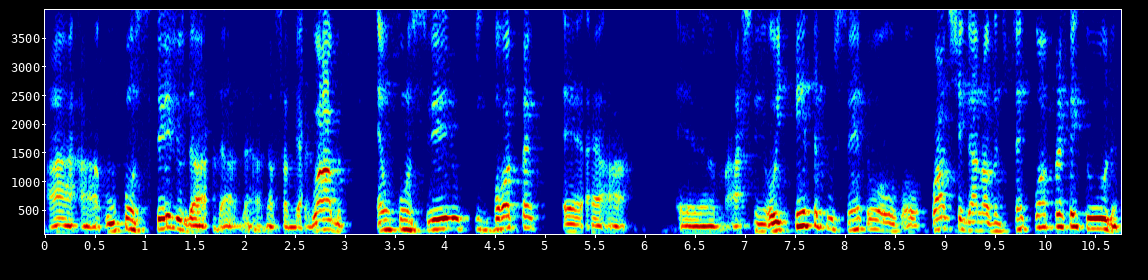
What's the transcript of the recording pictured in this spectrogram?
a, a, o conselho da, da, da, da Sabiaguaba é um conselho que vota é, é, assim, 80% ou, ou, quase chegar a 90% com a prefeitura.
